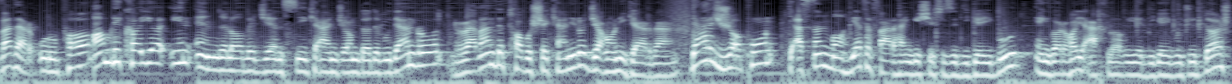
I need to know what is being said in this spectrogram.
و در اروپا آمریکایی‌ها این انقلاب جنسی که انجام داده بودن رو روند تاب و شکنی رو جهانی کردن در ژاپن که اصلا ماهیت فرهنگیش چیز دیگه ای بود انگاره های اخلاقی دیگه ای وجود داشت.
